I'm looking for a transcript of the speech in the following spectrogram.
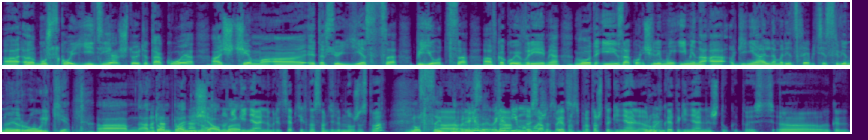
а, э, мужской еде, что это такое, а, с чем а, это все естся, пьется, а, в какое время. Вот, и закончили мы именно о гениальном рецепте свиной рульки. А, Антон, Антона. Антона. пообещал. Ну, ну, не гениальном рецепте, их на самом деле множество. Ну, сытном А, рецепте. люб- Да, любимом, то есть, может я быть. просто про то, что гениаль... Рулька это гениальная штука. То есть э, как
